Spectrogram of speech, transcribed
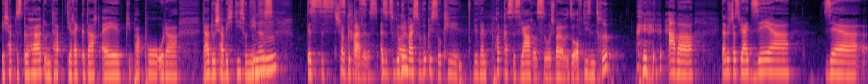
ich habe das gehört und habe direkt gedacht, ey, pipapo oder dadurch habe ich dies und jenes. Das ist Schon das gibt krass. alles. Also zu Voll. Beginn war ich so wirklich so, okay, wir werden Podcast des Jahres. So, ich war so auf diesem Trip. Aber dadurch, dass wir halt sehr, sehr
